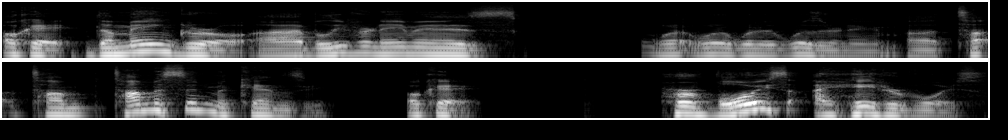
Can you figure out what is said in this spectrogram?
Okay, the main girl. Uh, I believe her name is what what what was her name? Uh, Tom Thomasin McKenzie. Okay, her voice. I hate her voice.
